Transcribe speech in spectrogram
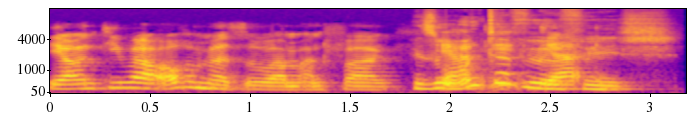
Ja, und die war auch immer so am Anfang. Ja, so Er hat unterwürfig.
